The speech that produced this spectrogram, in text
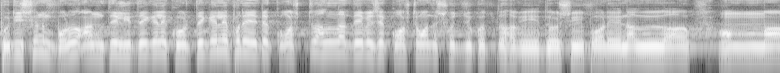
পজিশন বড় আনতে, নিতে গেলে, করতে গেলে পরে এটা কষ্ট আল্লাহ দেবে, সে কষ্ট আমাদের সহ্য করতে হবে। দোষী পড়েন আল্লাহ। আম্মা,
